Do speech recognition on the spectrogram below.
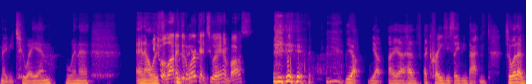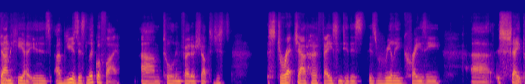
maybe 2 a.m. when uh, and I you was do a lot of good work at 2 a.m boss Yeah, yeah. I uh, have a crazy sleeping pattern. So what I've done here is I've used this liquefy um, tool in Photoshop to just stretch out her face into this this really crazy uh, shape.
